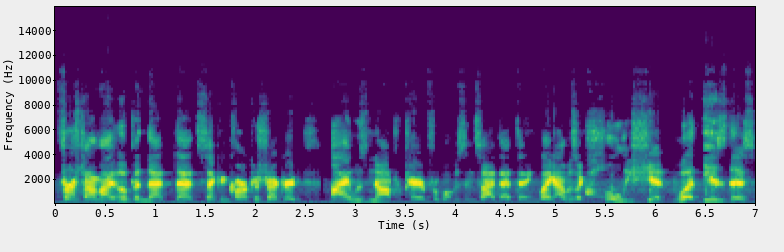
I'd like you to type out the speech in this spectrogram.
first time I opened that that second Carcass record, I was not prepared for what was inside that thing. Like I was like, "Holy shit, what is this?"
